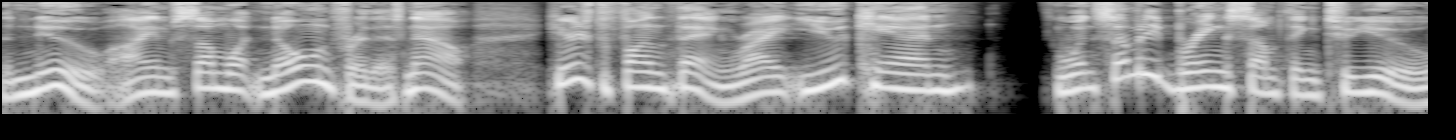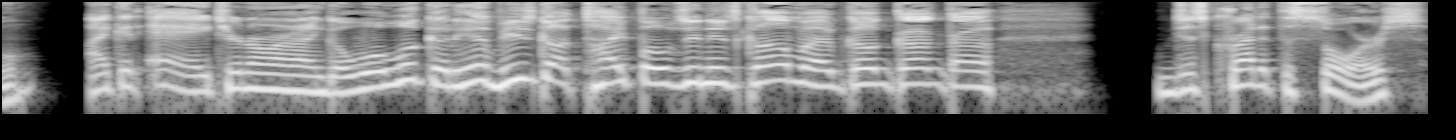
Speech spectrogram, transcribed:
new. I am somewhat known for this. Now, here's the fun thing, right? You can, when somebody brings something to you, I could A, turn around and go, well, look at him. He's got typos in his comment. Just credit the source.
